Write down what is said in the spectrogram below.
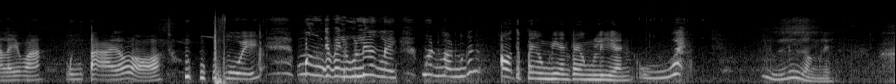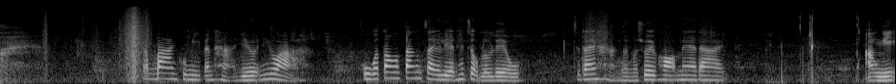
อะไรวะ มึงตายแล้วเหรอ โอ้ยมึงจะไปรู้เรื่องเลยวันวันๆมึงก็เอาแต่ไปโรงเรียนไปโรงเรียนโอ้ยไม่รู้เรื่องเลย ก็บ้านกูมีปัญหาเยอะนี่หว่า กูก็ต้องตั้งใจเรียนให้จบเร็วๆ จะได้หาเงินมาช่วยพ่อแม่ได้ เอางี้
